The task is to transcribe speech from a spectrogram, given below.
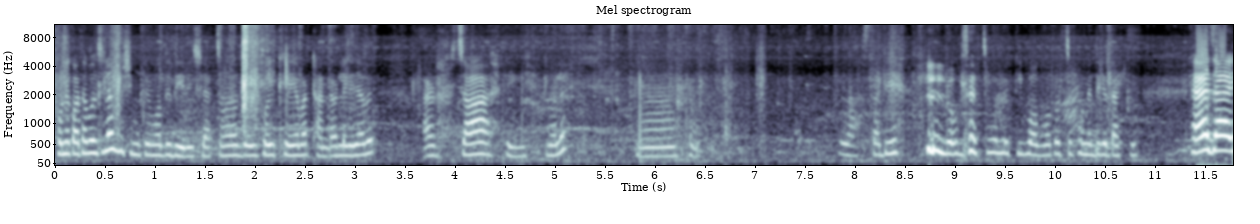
ফোনে কথা বলছিলাম পিসি মুখের মধ্যে দিয়ে দিয়েছিল। একটা দই ফই খেয়ে আবার ঠান্ডা লেগে যাবে। আর চা, এই বলে রাস্তা দিয়ে লোক যাচ্ছে বলে কী বকবক করছে ফোনের দিকে তাকিয়ে। হ্যাঁ যাই।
